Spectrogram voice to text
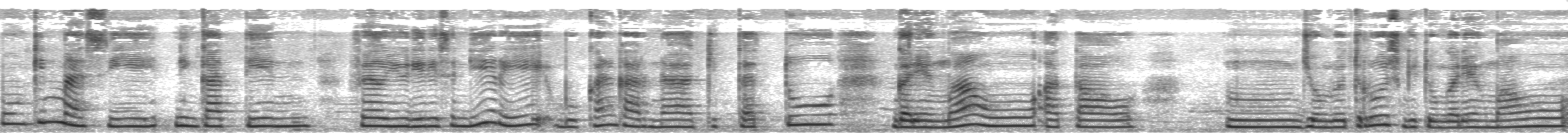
mungkin masih ningkatin value diri sendiri bukan karena kita tuh gak ada yang mau atau hmm, jomblo terus gitu gak ada yang mau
